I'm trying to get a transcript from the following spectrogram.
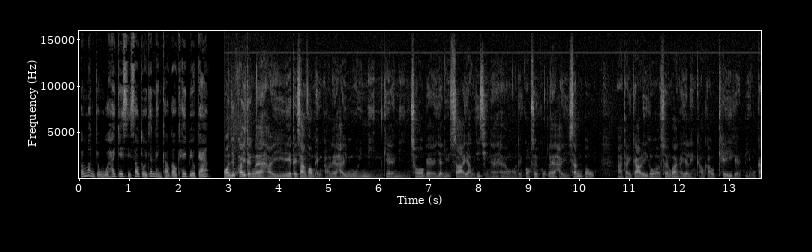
咁民眾會喺幾時收到一零九九 K 表格？按照規定咧，係呢啲第三方平台咧喺每年嘅年初嘅一月三十一號之前咧，向我哋國稅局咧係申報啊遞交呢個相關嘅一零九九 K 嘅表格。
